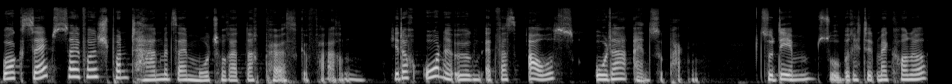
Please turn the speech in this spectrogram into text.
Walk selbst sei wohl spontan mit seinem Motorrad nach Perth gefahren, jedoch ohne irgendetwas aus- oder einzupacken. Zudem, so berichtet McConnell,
